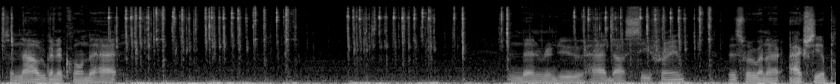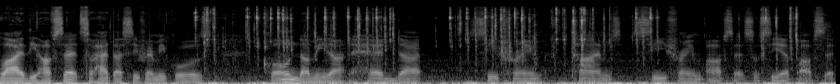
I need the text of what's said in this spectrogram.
So now we're going to clone the hat. And then we're going to do hat.cframe. This is where we're going to actually apply the offset. So hat.cframe equals clone dummy dot head dot c frame times c frame offset. So cf offset.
